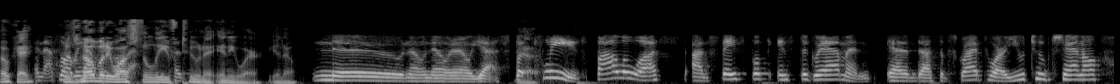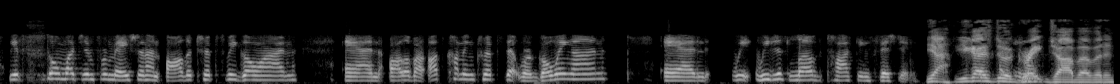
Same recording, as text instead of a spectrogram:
okay. And that's why we nobody wants to leave tuna anywhere. You know. No, no, no, no. Yes, but Yeah. please follow us on Facebook, Instagram, and and uh, subscribe to our YouTube channel. We have so much information on all the trips we go on, and all of our upcoming trips that we're going on, and we we just love talking fishing. Yeah, you guys do a great job of it and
